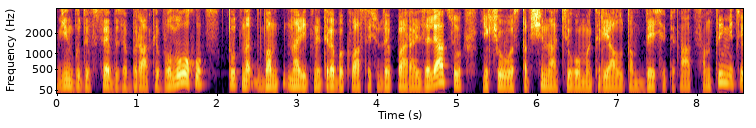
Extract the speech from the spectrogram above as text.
він буде в себе забирати вологу. Тут вам навіть не треба класти сюди параізоляцію. Якщо у вас товщина цього матеріалу там 10-15 см,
